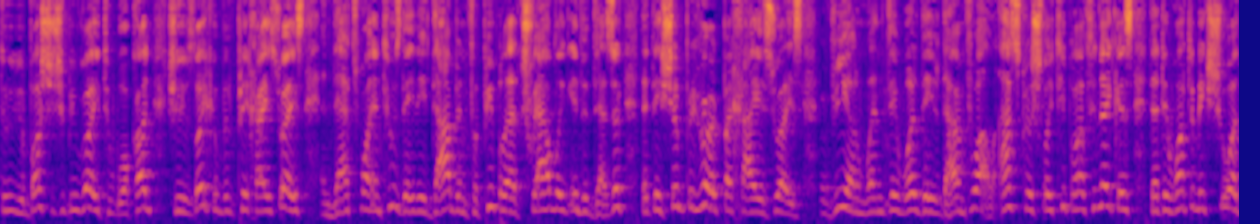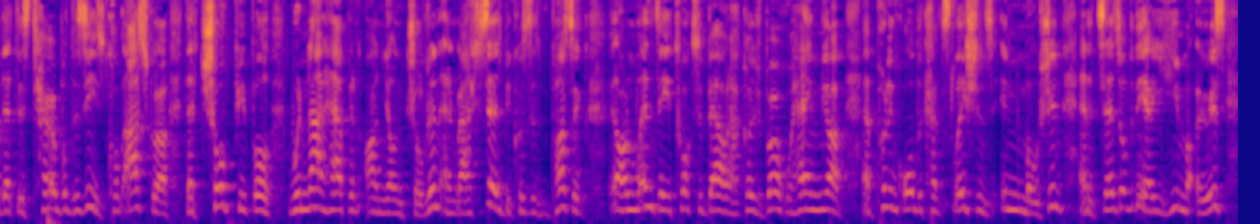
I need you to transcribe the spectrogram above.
the Yabasha should be right to walk on. She was like a with high Israelis, and that's why on Tuesday they daven for people that are traveling in the desert that they shouldn't be hurt by Chayis Reis. On Wednesday, what did they daven for? Askra at the Nekez that they want to make sure that this terrible disease called Askra that choke people would not happen on young children. And Rashi says because this pasuk on Wednesday it talks about Hakadosh Baruch Hu hanging up and putting all the constellations in motion, and it says over there Yihim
